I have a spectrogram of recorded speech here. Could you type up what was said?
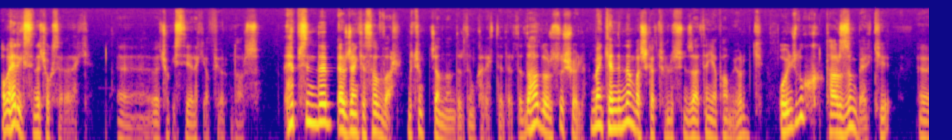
Ama her ikisini de çok severek e, ve çok isteyerek yapıyorum doğrusu. Hepsinde Ercan Kesal var. Bütün canlandırdığım karakterlerde. Daha doğrusu şöyle. Ben kendimden başka türlüsünü zaten yapamıyorum ki. Oyunculuk tarzım belki e,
